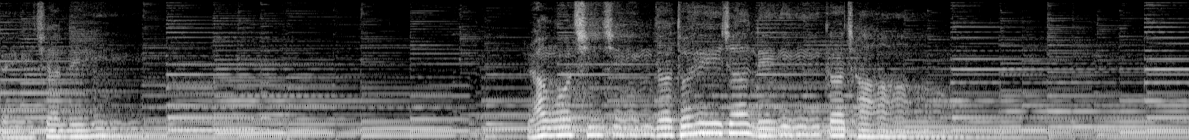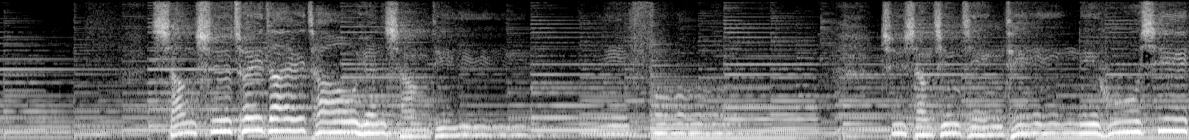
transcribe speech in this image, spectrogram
陪着你。让我轻轻地对着你歌唱，像是吹在草原上的风，只想静静听你呼吸，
